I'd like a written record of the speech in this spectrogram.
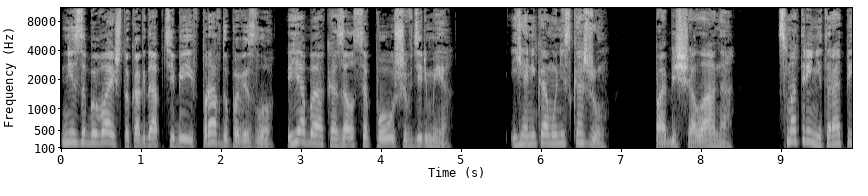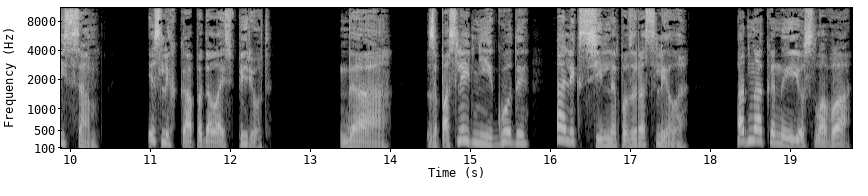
Не забывай, что когда б тебе и вправду повезло, я бы оказался по уши в дерьме. Я никому не скажу, пообещала она. Смотри, не торопись сам. И слегка подалась вперед. Да, за последние годы Алекс сильно повзрослела. Однако на ее слова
